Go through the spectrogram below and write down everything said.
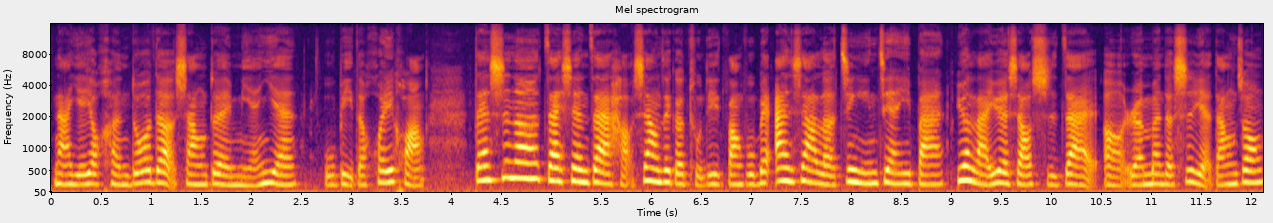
那也有很多的相对绵延，无比的辉煌。但是呢，在现在，好像这个土地仿佛被按下了静音键一般，越来越消失在呃人们的视野当中。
